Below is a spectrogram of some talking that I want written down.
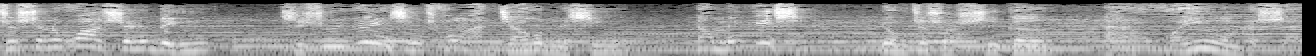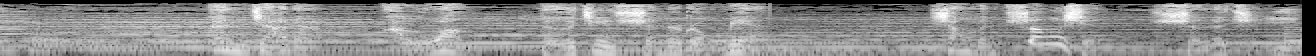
求神的话语、神的灵持续运行，充满浇灌我们的心，让我们一起用这首诗歌来回应我们的神，更加的渴望得见神的容面，向我们彰显神的旨意。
